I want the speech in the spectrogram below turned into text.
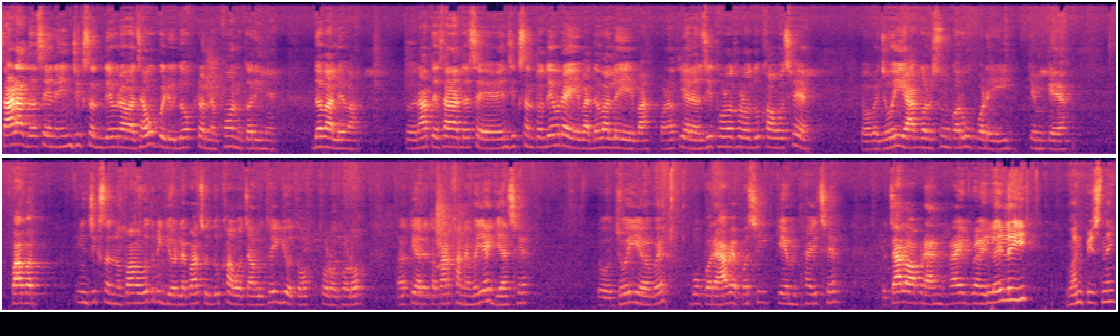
સાડા દસે એને ઇન્જેક્શન દેવરાવા જવું પડ્યું ડૉક્ટરને ફોન કરીને દવા લેવા. તો રાતે સાડા દસે ઇન્જેક્શન તો દેવરાય એવા દવા લઈ એવા પણ અત્યારે હજી થોડો થોડો દુખાવો છે. તો હવે જોઈએ આગળ શું કરવું પડે એ કેમ કે પાવર ઇન્જેક્શનનો પાવર ઉતરી ગયો એટલે પાછું દુખાવો ચાલુ થઈ ગયો તો થોડો થોડો. અત્યારે તો કારખાને વૈયા ગયા છે. તો જોઈએ હવે, બપોરે આવે પછી કેમ થાય છે. તો ચાલો આપણે આને ટ્રાય ડ્રાય લઈ લઈએ વન પીસની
